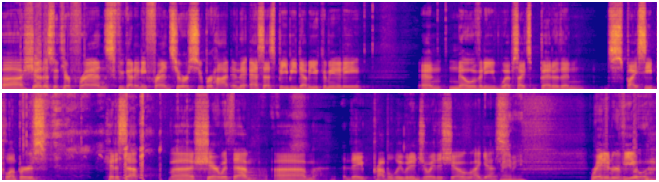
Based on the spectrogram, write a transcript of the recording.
uh, share this with your friends. If you've got any friends who are super hot in the SSBBW community and know of any websites better than Spicy Plumpers, hit us up. Uh, share with them. Um, they probably would enjoy this show, I guess. Maybe. Rate and review.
